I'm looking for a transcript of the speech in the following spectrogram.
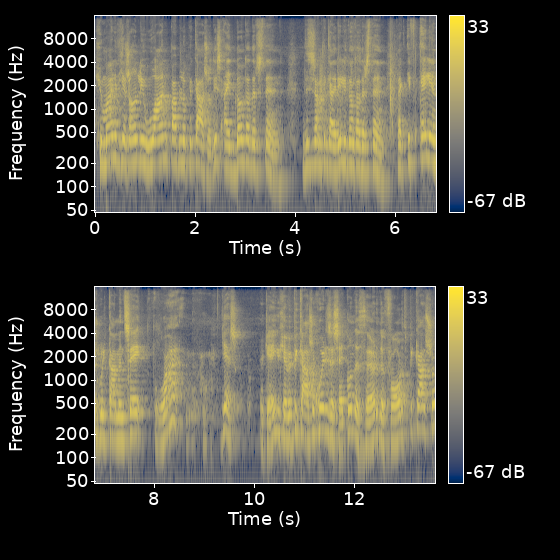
humanity has only one Pablo Picasso? This I don't understand. This is something I really don't understand. Like if aliens will come and say, "What? Yes, okay, you have a Picasso. Where is the second, the third, the fourth Picasso?"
